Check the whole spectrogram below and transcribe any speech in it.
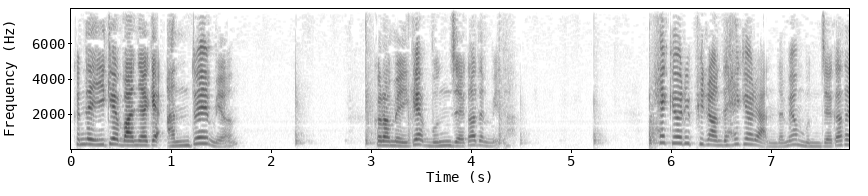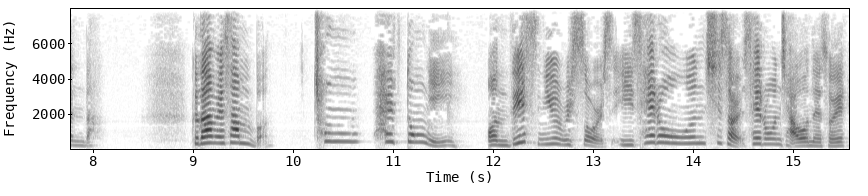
근데 이게 만약에 안 되면 그러면 이게 문제가 됩니다. 해결이 필요한데 해결이 안 되면 문제가 된다. 그 다음에 3번. 총 활동이 on this new resource 이 새로운 시설, 새로운 자원에서의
